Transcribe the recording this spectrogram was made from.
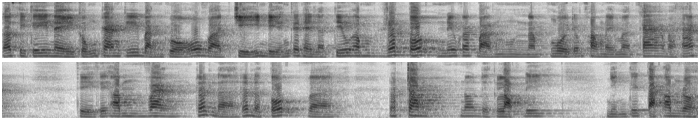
đó thì cái này cũng trang trí bằng gỗ và chỉ điển. Cái này là tiêu âm rất tốt. Nếu các bạn nằm, ngồi trong phòng này mà ca và hát, thì cái âm vang rất là rất là tốt và nó trong, nó được lọc đi những cái tạp âm rồi.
